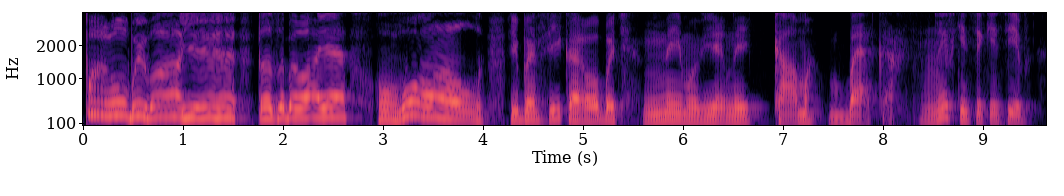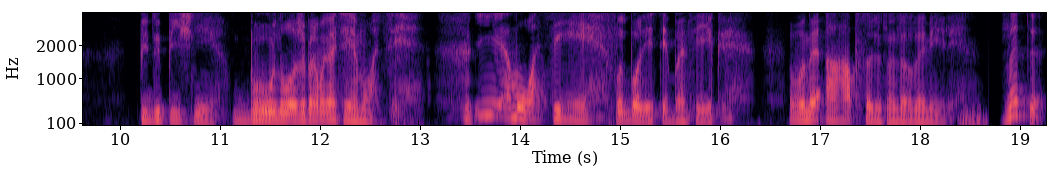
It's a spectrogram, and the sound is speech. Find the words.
пробиває та забиває гол. І Бенфіка робить неймовірний камбек. Ну і в кінці кінців підопічні Бруно може перемагати емоції. І емоції футболістів Бенфіки. Вони абсолютно зрозумілі. Знаєте,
